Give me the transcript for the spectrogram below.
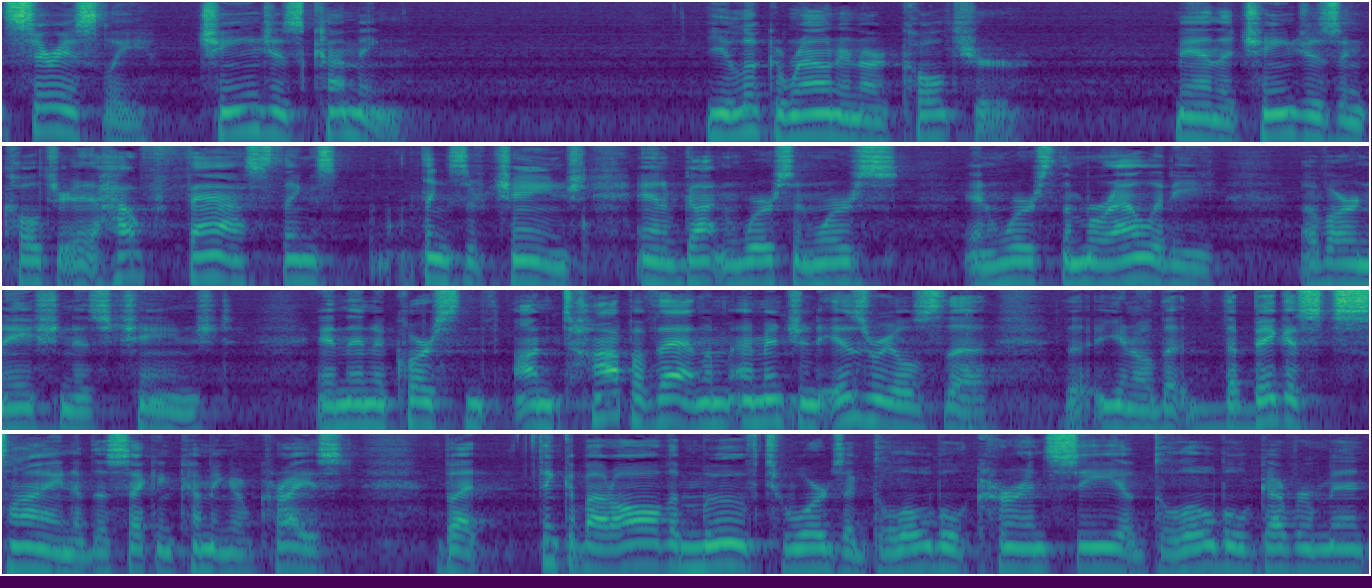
seriously, change is coming. You look around in our culture, man, the changes in culture, how fast things things have changed and have gotten worse and worse and worse. The morality of our nation has changed. And then, of course, on top of that, I mentioned Israel's the, the, you know, the, the biggest sign of the second coming of Christ. But think about all the move towards a global currency, a global government,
